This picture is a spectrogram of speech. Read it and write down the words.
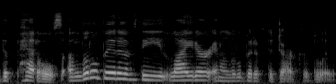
the petals. A little bit of the lighter and a little bit of the darker blue.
